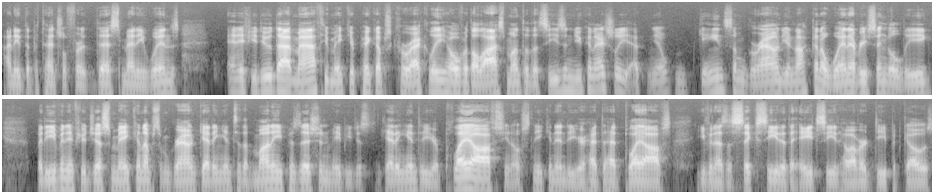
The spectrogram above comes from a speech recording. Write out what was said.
I need the potential for this many wins and if you do that math, you make your pickups correctly over the last month of the season, you can actually uh, you know gain some ground. You're not going to win every single league, but even if you're just making up some ground, getting into the money position, maybe just getting into your playoffs, you know, sneaking into your head-to-head playoffs, even as a six seed or the eight seed, however deep it goes,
